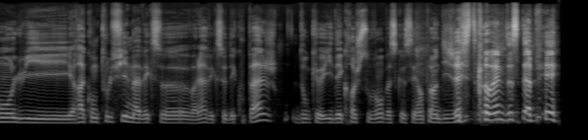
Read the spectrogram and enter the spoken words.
on lui raconte tout le film avec ce, voilà, avec ce découpage. Donc euh, il décroche souvent parce que c'est un peu indigeste quand même de se taper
